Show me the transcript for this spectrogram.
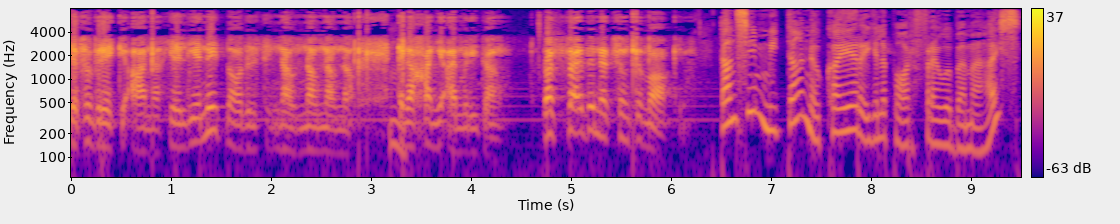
jy verbreek die aandag. Jy leer net nader sien nou nou nou nou mm. en dan gaan jy aan met die ding. Daar's verder niks om te maak nie. Dan sien Mita nou kuier 'n hele paar vroue by my huis.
